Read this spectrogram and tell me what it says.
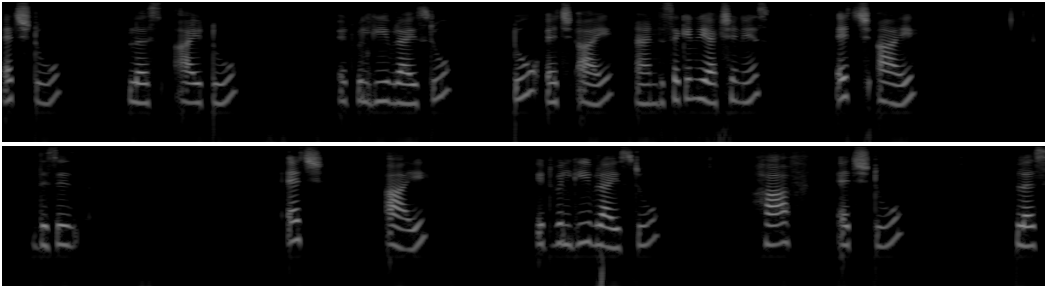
H2 plus I2. It will give rise to 2HI and the second reaction is HI. This is HI. It will give rise to half H2 plus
